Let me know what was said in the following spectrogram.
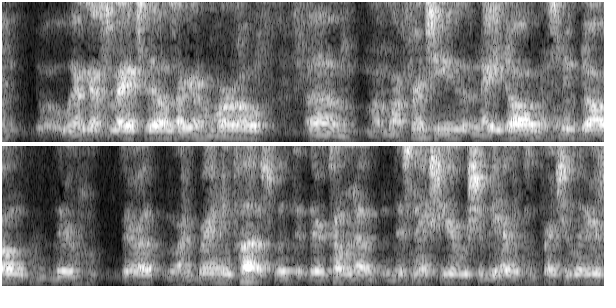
Um, well, I got some XLs. I got a Merle. Um, my, my Frenchies, Nate Dog and Snoop Dogg. They're they're up like brand new pups, but they're- coming up this next year. We should be having some Frenchie litters.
